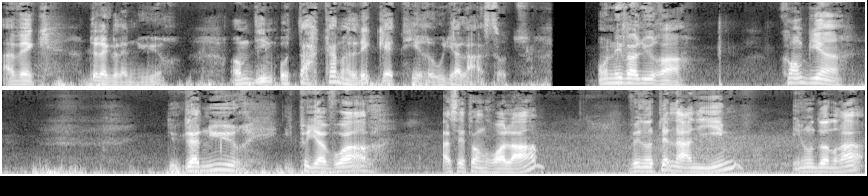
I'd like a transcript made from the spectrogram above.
avec de la glanure, Omdim Leket On évaluera combien de glanure il peut y avoir à cet endroit-là, et on donnera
